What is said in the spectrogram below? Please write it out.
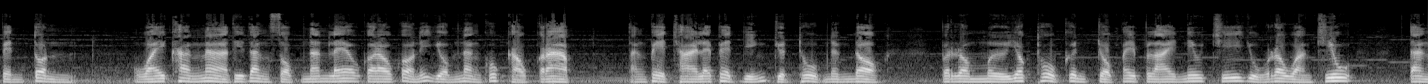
เป็นต้นไว้ข้างหน้าที่ตั้งศพนั้นแล้วก็เราก็นิยมนั่งคุกเข่ากราบ ทั้งเพศชายและเพศหญิงจุดธูปหนึ่งดอก ประมมือยกธูปขึ้นจบให้ปลายนิ้วชี้อยู่ระหว่างคิ้ว ตั้ง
